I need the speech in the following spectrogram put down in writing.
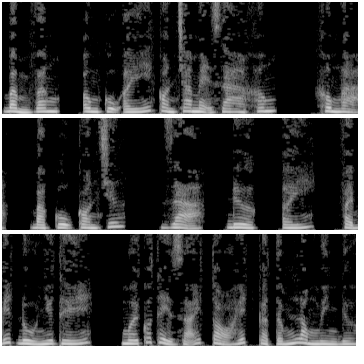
Bẩm vâng, Ông cụ ấy còn cha mẹ già không? Không ạ, à, bà cụ còn chứ? Dạ, được, ấy, phải biết đủ như thế, mới có thể giải tỏ hết cả tấm lòng mình được.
